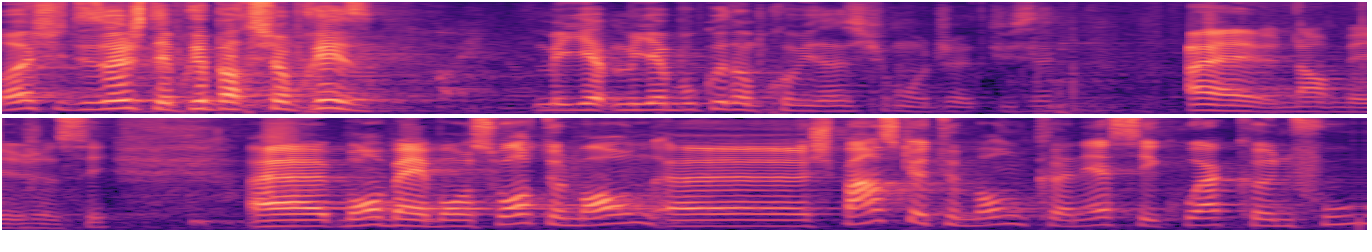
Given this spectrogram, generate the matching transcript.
Ouais. je suis désolé, je t'ai pris par surprise. Mais il y, a beaucoup d'improvisation au jeu, tu sais. Euh, non, mais je sais. Euh, bon, ben bonsoir tout le monde. Euh, je pense que tout le monde connaît c'est quoi Kung Fu.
